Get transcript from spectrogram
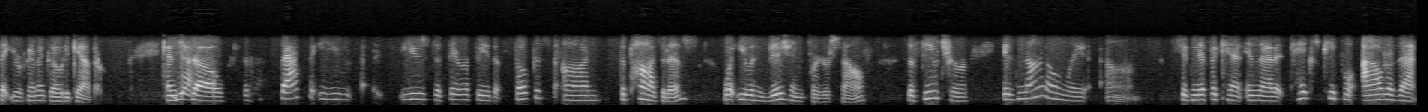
that you're going to go together. And yes. so fact that you used a therapy that focused on the positives, what you envision for yourself, the future, is not only um, significant in that it takes people out of that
